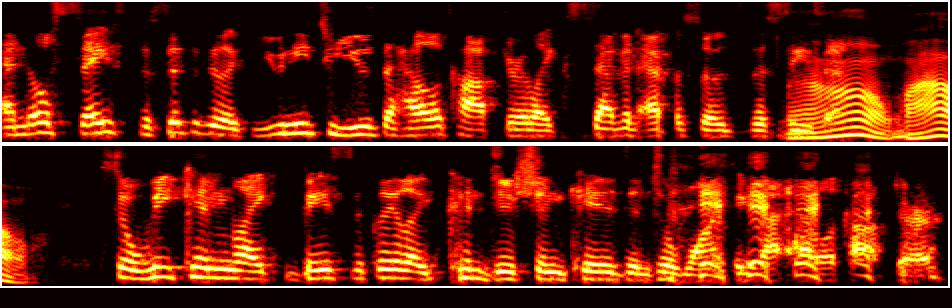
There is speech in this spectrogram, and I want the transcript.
and they'll say specifically like, "You need to use the helicopter like seven episodes this season." Oh wow. So we can like basically like condition kids into wanting that helicopter.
